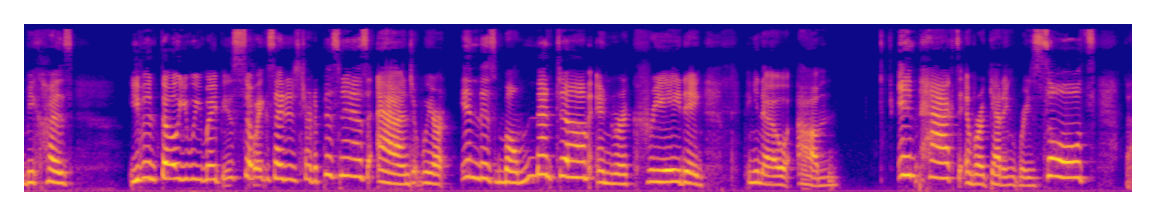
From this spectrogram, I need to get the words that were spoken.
Because even though you, we might be so excited to start a business and we are in this momentum and we're creating, you know, um, impact and we're getting results, then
